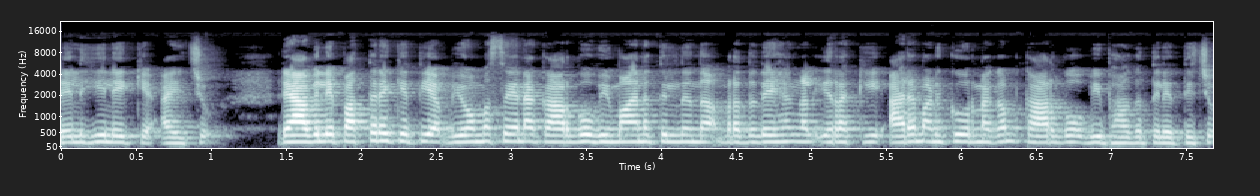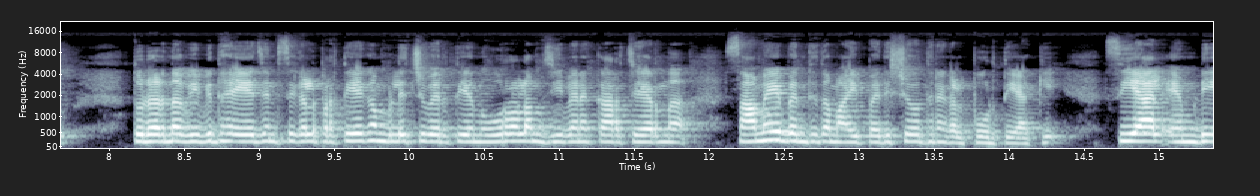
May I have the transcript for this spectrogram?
ഡൽഹിയിലേക്ക് അയച്ചു. രാവിലെ പത്തരയ്ക്കെത്തിയ വ്യോമസേന കാർഗോ വിമാനത്തിൽ നിന്ന് മൃതദേഹങ്ങൾ ഇറക്കി അരമണിക്കൂറിനകം കാർഗോ വിഭാഗത്തിലെത്തിച്ചു. തുടർന്ന് വിവിധ ഏജൻസികൾ പ്രത്യേകം വിളിച്ചു വരുത്തിയ നൂറോളം ജീവനക്കാർ ചേർന്ന് സമയബന്ധിതമായി പരിശോധനകൾ പൂർത്തിയാക്കി. സിയാൽ എം ഡി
